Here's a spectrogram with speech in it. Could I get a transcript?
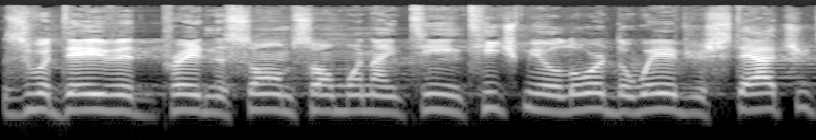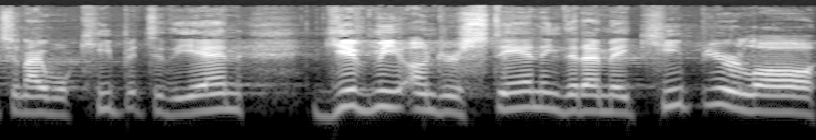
This is what David prayed in the Psalm, Psalm 119 Teach me, O Lord, the way of your statutes, and I will keep it to the end. Give me understanding that I may keep your law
